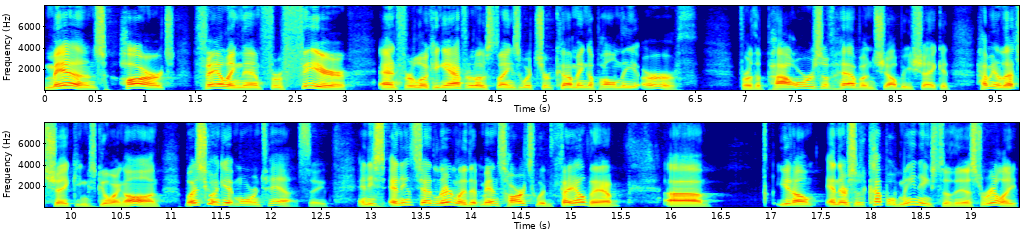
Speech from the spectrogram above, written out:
men's hearts failing them for fear and for looking after those things which are coming upon the earth. For the powers of heaven shall be shaken. How many of that shaking's going on? But it's going to get more intense, see? And he, and he said literally that men's hearts would fail them. Uh, you know, and there's a couple meanings to this, really.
